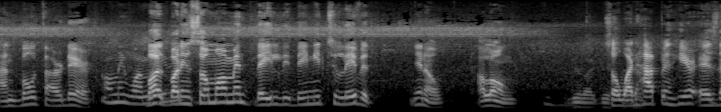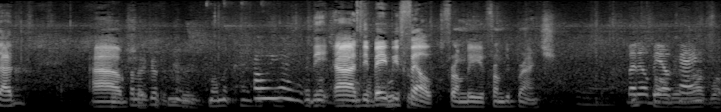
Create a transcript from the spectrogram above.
and both are there. Only one But baby? but in some moment they they need to leave it, you know, alone. Do like So what happened here is that uh, the shake of the tree. Oh, yeah. yeah. the uh, the baby fell from the from the branch. But it'll be okay. agua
